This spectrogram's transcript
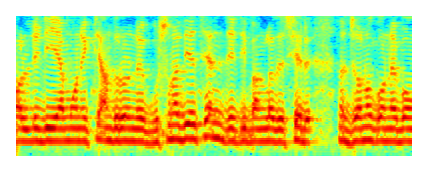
অলরেডি এমন একটি আন্দোলনের ঘোষণা দিয়েছেন যেটি বাংলাদেশের জনগণ এবং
